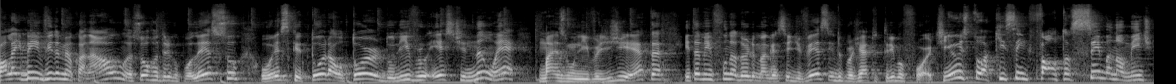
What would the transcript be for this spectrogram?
Fala aí, bem-vindo ao meu canal. Eu sou Rodrigo Polesso, o escritor, autor do livro Este Não É Mais Um Livro de Dieta e também fundador do Emagrecer de Vez e do projeto Tribo Forte. Eu estou aqui sem falta semanalmente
